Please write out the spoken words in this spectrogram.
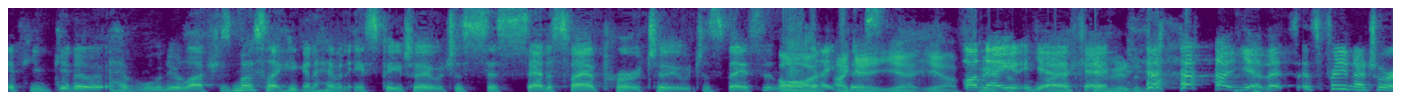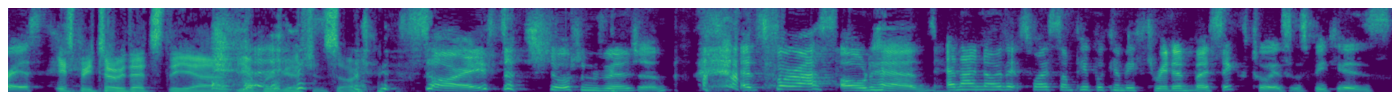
if you get to have a woman in your life, she's most likely going to have an SP2, which is to Satisfyer Pro 2, which is basically Oh, like okay. this. Yeah, yeah. I've Oh no, you- yeah, I've okay. heard of it. yeah, that's it's pretty notorious. SP2, that's the uh, the abbreviation. Sorry. Sorry, it's a shortened version. it's for us old hands. And I know that's why some people can be threatened by sex toys, is because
